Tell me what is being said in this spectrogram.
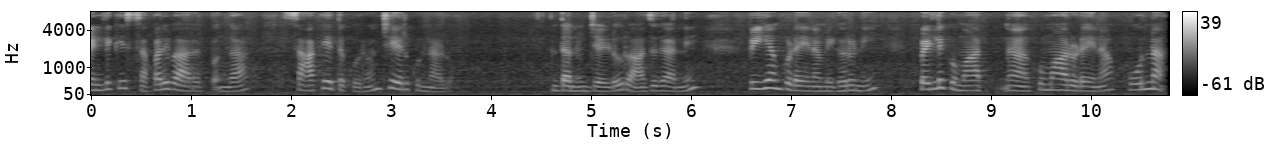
పెండ్లికి సపరివారంగా సాకేతపురం చేరుకున్నాడు. ధనుంజయుడు రాజుగారిని ప్రియంకుడైన మిగరుని పెళ్ళి కుమార్ కుమారుడైన పూర్ణ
